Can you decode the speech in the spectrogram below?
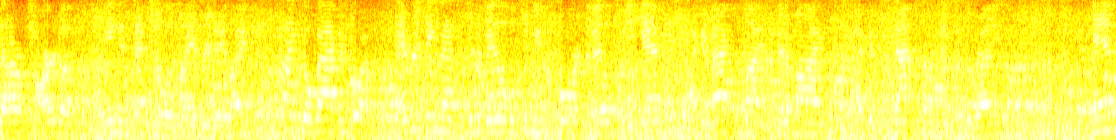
that are part of being essential in my everyday life. I can go back and forth. Everything that's been available to me before is available to me again. I can maximize, minimize, I can snap something to the right. And,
